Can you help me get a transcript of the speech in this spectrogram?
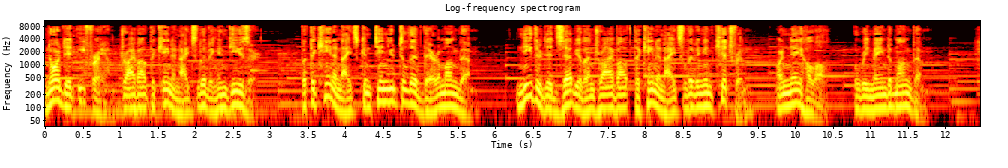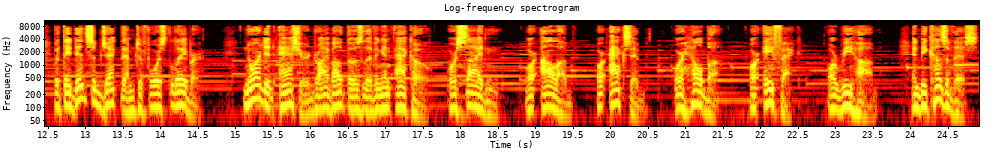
Nor did Ephraim drive out the Canaanites living in Gezer. But the Canaanites continued to live there among them. Neither did Zebulun drive out the Canaanites living in Kitron or Nahalal, who remained among them. But they did subject them to forced labor. Nor did Asher drive out those living in Acco, or Sidon, or Ahlab, or Achzib, or Helbah, or Aphek, or Rehob. And because of this,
